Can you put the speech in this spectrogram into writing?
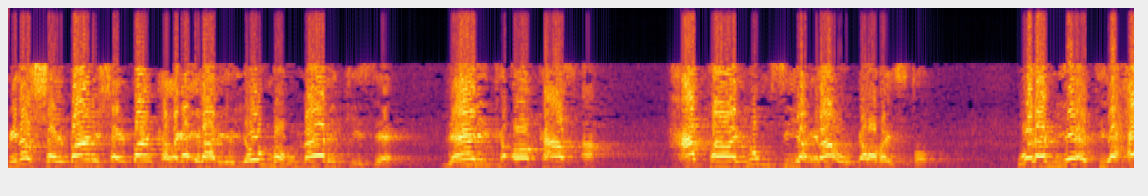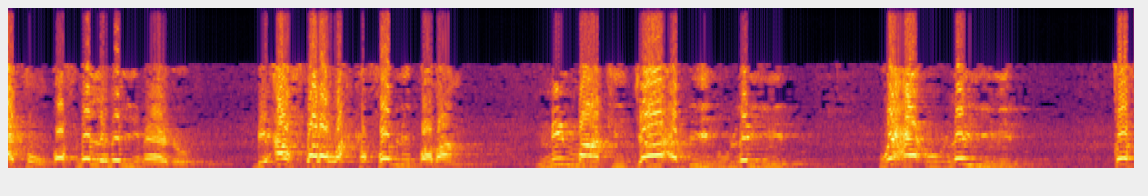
min ashaydaani shaydaanka laga ilaaliyo yowmahu maalinkiisa. Daalika oo kaas ah xataa yumsiya ilaa uu galabaysto. Walam yaأti axadun qofna lama yimaado. Biafdala wax ka fadli badan mimaa kii jaaءa bihi uu la yimid. Waxa uu la yimid qof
